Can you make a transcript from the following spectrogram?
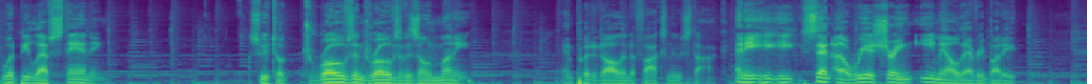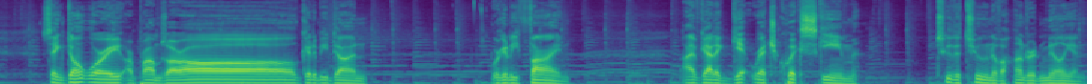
would be left standing. So he took droves and droves of his own money and put it all into Fox News stock. And he, he, he sent a reassuring email to everybody saying, Don't worry, our problems are all going to be done. We're going to be fine. I've got a get rich quick scheme to the tune of a hundred million.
